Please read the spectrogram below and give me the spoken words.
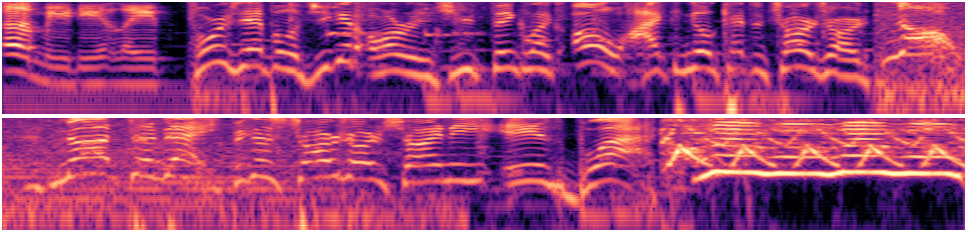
immediately. For example, if you get orange, you think like, oh, I can go catch a Charizard. No, not today, because Charizard shiny is black. Wee woo, wee woo,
